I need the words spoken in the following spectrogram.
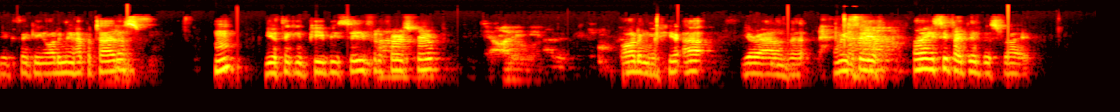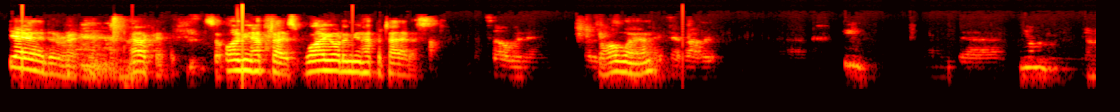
You're thinking autoimmune hepatitis? Hmm? You're thinking PBC for the first group? Autumn, here. Ah, you're out of it. Let me see. If, let me see if I did this right. Yeah, I did it right. Okay. So autoimmune hepatitis. Why autoimmune hepatitis? It's all women. It's all women. Except Robert. Uh,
